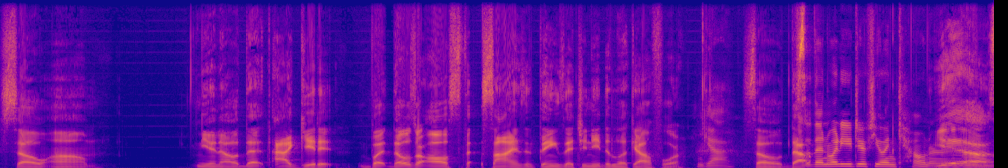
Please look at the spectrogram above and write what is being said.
So, um, you know that I get it, but those are all st- signs and things that you need to look out for. Yeah. So that So then what do you do if you encounter yeah.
